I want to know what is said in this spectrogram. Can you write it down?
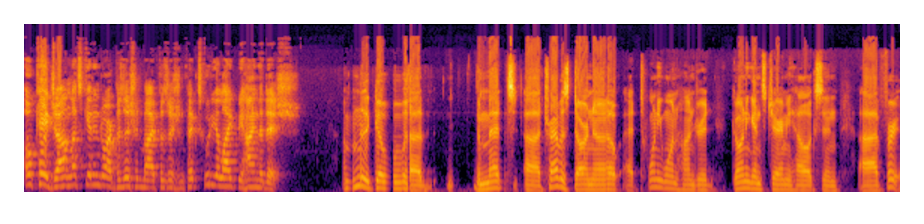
Okay, John, let's get into our position by position picks. Who do you like behind the dish? I'm going to go with uh, the Mets, uh, Travis d'Arnaud at 2100 going against Jeremy Hellickson. Uh, for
